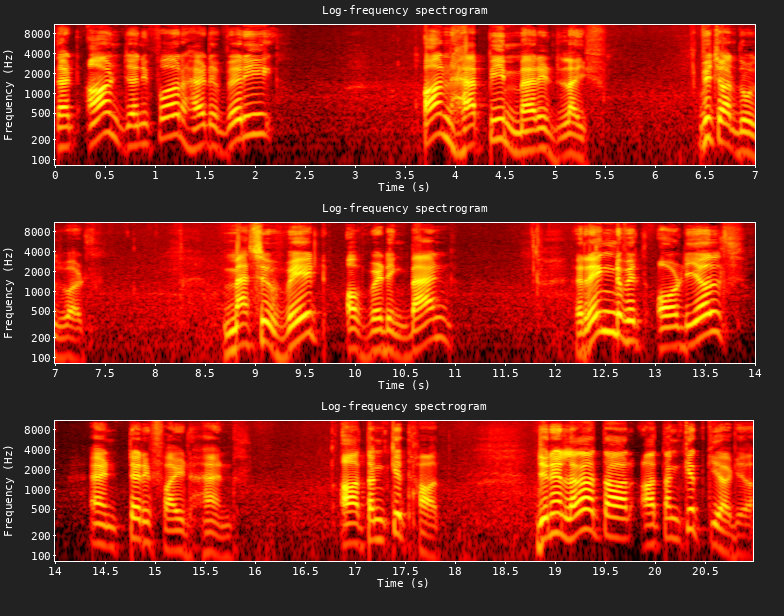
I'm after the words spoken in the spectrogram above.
that Aunt Jennifer had a very unhappy married life. Which are those words? Massive weight of wedding band, ringed with ordeals and terrified hands. आतंकित हाथ जिन्हें लगातार आतंकित किया गया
